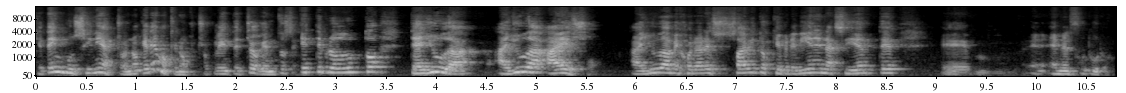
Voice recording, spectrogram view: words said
que tenga un siniestro. No queremos que nuestros clientes choquen. Entonces, este producto te ayuda, ayuda a eso, ayuda a mejorar esos hábitos que previenen accidentes eh, en el futuro.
